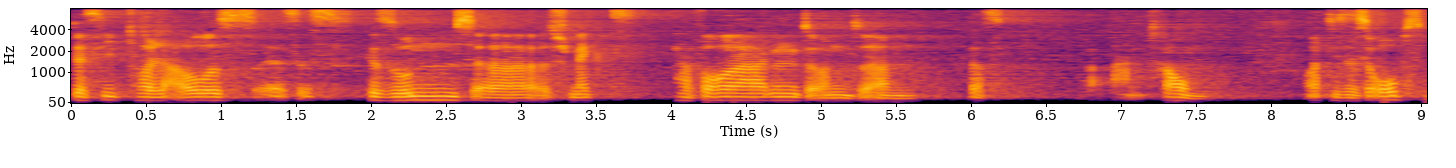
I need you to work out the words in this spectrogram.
das sieht toll aus, es ist gesund, äh, es schmeckt hervorragend und ähm, das war ein Traum. Und dieses Obst,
